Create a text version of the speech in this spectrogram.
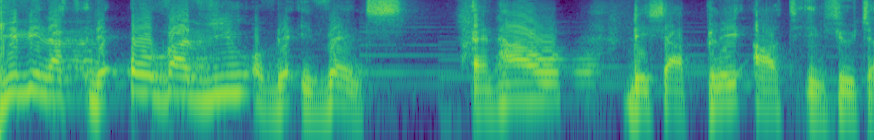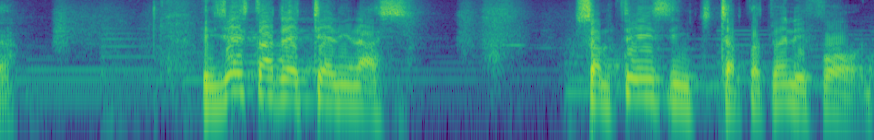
giving us the overview of the events and how they shall play out in future. He just started telling us some things in chapter 24,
